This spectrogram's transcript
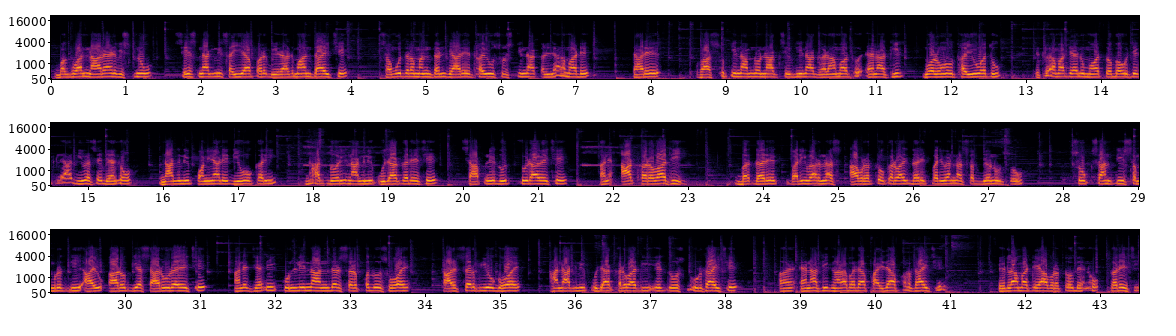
ભગવાન નારાયણ, વિષ્ણુ, શેષનાગની સૈયા પર બિરાજમાન થાય છે. સમુદ્ર મંથન જ્યારે થયું સૃષ્ટિના કલ્યાણ માટે, ત્યારે વાસુકી નામનો નાગ શિવજીના ગળામાં હતો. એનાથી જ બોલણું થયું હતું. એટલા માટે એનું મહત્વ બહુ છે. એટલે આ દિવસે બહેનો નાગની પણિયાળી દીવો કરી, નાગ દોરી નાગની પૂજા કરે છે. સાપને દૂધ પીવડાવે છે. અને આ કરવાથી દરેક પરિવારના આ વ્રતો કરવાથી દરેક પરિવારના સભ્યોનું સુખ સુખ, શાંતિ, સમૃદ્ધિ, આયુ, આરોગ્ય સારું રહે છે અને જેની કુંડલીના અંદર સર્પદોષ હોય, કાલસર્પ યોગ હોય, આ નાગની પૂજા કરવાથી એ દોષ દૂર થાય છે. એનાથી ઘણા બધા ફાયદા પણ થાય છે. એટલા માટે આ વ્રતો બહેનો કરે છે.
